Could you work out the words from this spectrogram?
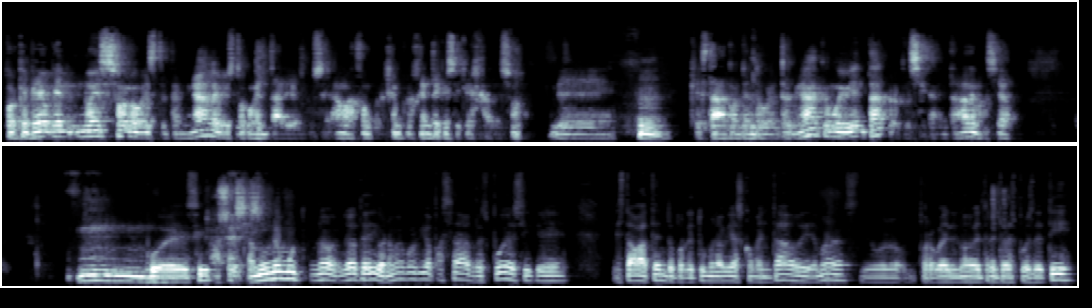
Porque veo que no es solo este terminal, he visto comentarios, no sé, Amazon, por ejemplo, gente que se queja de eso, de Mm. que estaba contento con el terminal, que muy bien tal, pero que se calentaba demasiado. Mm, Pues sí. no sé si A mí no, no, yo te digo, no me volvió a pasar después, sí que estaba atento porque tú me lo habías comentado y demás. Yo probé el 930 después de ti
